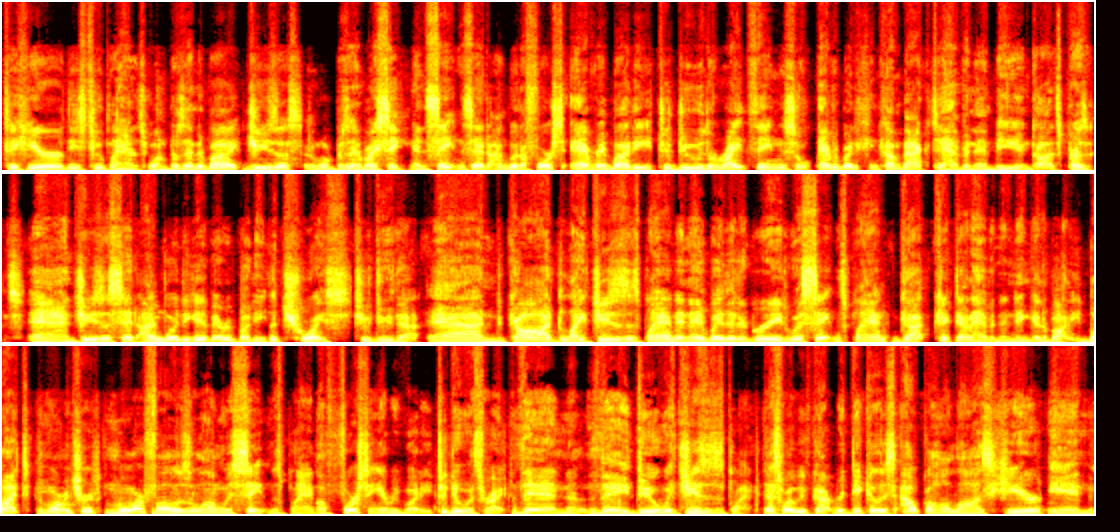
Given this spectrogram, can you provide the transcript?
to hear these two plans one presented by Jesus and one presented by Satan. And Satan said, I'm going to force everybody to do the right thing so everybody can come back to heaven and be in God's presence. And Jesus said, I'm going to give everybody the choice to do that. And God liked Jesus' plan, and anybody that agreed with Satan's plan got kicked out of heaven and didn't get a body. But the Mormon church more follows along with Satan's plan of forcing everybody to do what's right than they do with Jesus' plan. That's why we've got ridiculous alcohol laws here in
